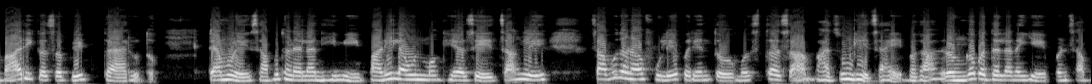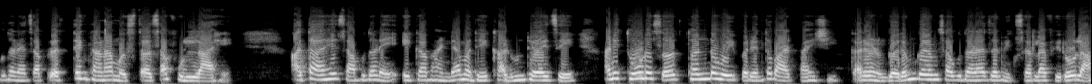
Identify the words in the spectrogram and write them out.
बारीक असं पीठ तयार होतं. त्यामुळे साबुदाण्याला नेहमी पाणी लावून मग हे असे चांगले साबुदाणा फुलेपर्यंत मस्त असा भाजून घ्यायचा आहे. बघा रंग बदलला नाहीये पण साबुदाण्याचा प्रत्येक दाणा मस्त असा फुलला आहे. आता हे साबुदाणे एका भांड्यामध्ये काढून ठेवायचे आणि थोडस थंड होईपर्यंत वाट पाहायची. कारण गरम गरम साबुदाणा जर मिक्सरला फिरवला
